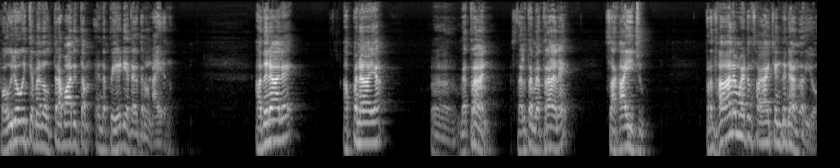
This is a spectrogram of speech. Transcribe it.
പൗരോഹിത്യം എന്ന ഉത്തരവാദിത്തം എന്ന പേടി അദ്ദേഹത്തിനുണ്ടായിരുന്നു. അതിനാൽ അപ്പനായ മെത്രാൻ സ്ഥലത്തെ മെത്രാനെ സഹായിച്ചു. പ്രധാനമായിട്ടും സഹായിച്ച എന്തിനാണെന്നറിയോ?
